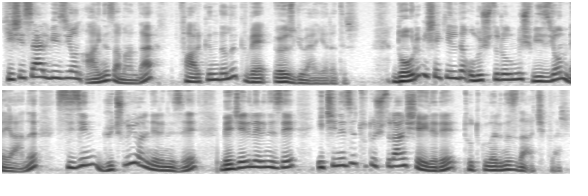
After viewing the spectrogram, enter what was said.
Kişisel vizyon aynı zamanda farkındalık ve özgüven yaratır. Doğru bir şekilde oluşturulmuş vizyon beyanı sizin güçlü yönlerinizi, becerilerinizi, içinizi tutuşturan şeyleri, tutkularınızı da açıklar.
